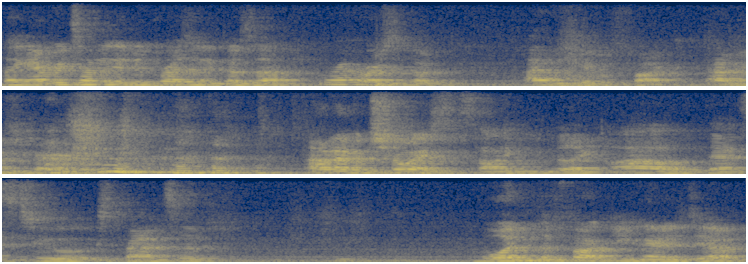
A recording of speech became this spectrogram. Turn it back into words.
Like every time the new president goes up, right, or does it go, I don't give a fuck, I don't care. I don't have a choice, it's not like you'd be like, oh, that's too expensive. What the fuck are you gonna do?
